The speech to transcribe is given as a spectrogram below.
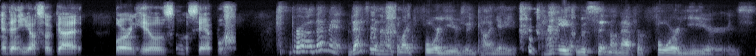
And then he also got Lauryn Hill's sample. Bro, that man, that's been out for like four years in Kanye. Kanye was sitting on that for four years.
